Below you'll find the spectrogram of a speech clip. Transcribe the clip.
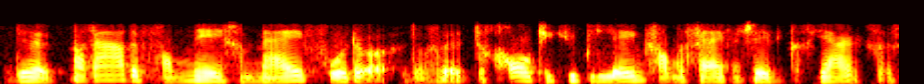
De parade van 9 mei voor de, de, grote jubileum van de 75-jarige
